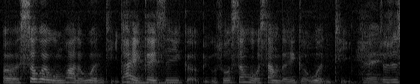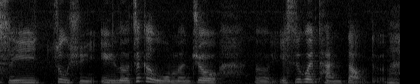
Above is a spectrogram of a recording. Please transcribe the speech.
呃社会文化的问题，它也可以是一个、比如说生活上的一个问题，对，就是食衣住行娱乐，这个我们就。呃，也是会谈到的，嗯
